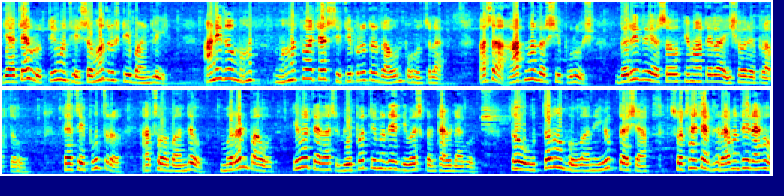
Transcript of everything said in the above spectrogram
ज्याच्या वृत्तीमध्ये समदृष्टी बांधली आणि जो महत्त्वाच्या स्थितीप्रत जाऊन पोहोचला असा आत्मदर्शी पुरुष दरिद्री असो किंवा त्याला ऐश्वर प्राप्त हो त्याचे पुत्र अथवा बांधव मरण पावत किंवा त्याला विपत्तीमध्ये दिवस कंठावे लागत तो उत्तम भोगाने युक्त अशा स्वतःच्या घरामध्ये राहो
